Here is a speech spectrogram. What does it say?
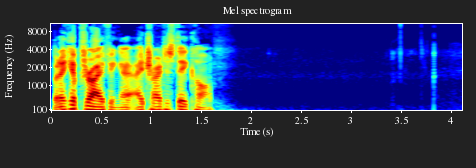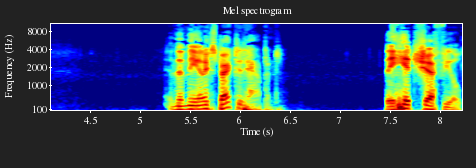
But I kept driving. I, I tried to stay calm. And then the unexpected happened. They hit Sheffield.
